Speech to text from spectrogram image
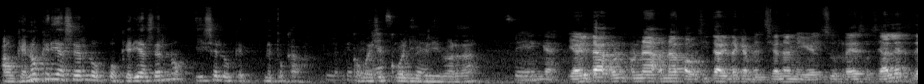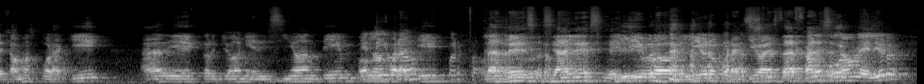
aunque no quería hacerlo o quería hacerlo, hice lo que me tocaba. Que Como ese colibrí. ¿verdad? Sí. Venga. Y ahorita un- una, una pausita, ahorita que menciona Miguel sus redes sociales, dejamos por aquí Adi, Héctor, Johnny, Edición, Team, pongan libro, por aquí por favor. las redes sociales, el el libro, libro. el libro por aquí va a estar. ¿Cuál es el nombre del libro?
